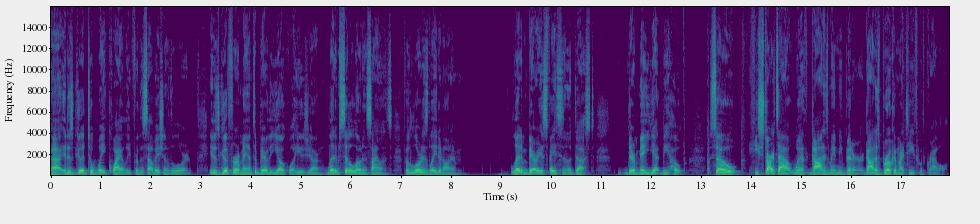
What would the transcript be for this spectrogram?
uh, it is good to wait quietly for the salvation of the Lord. It is good for a man to bear the yoke while he is young. Let him sit alone in silence, for the Lord has laid it on him. Let him bury his face in the dust. There may yet be hope. So he starts out with God has made me bitter. God has broken my teeth with gravel.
